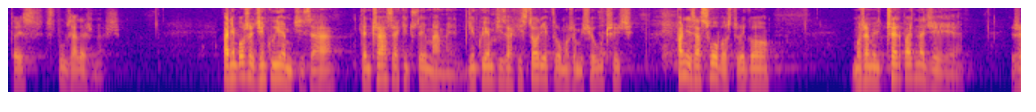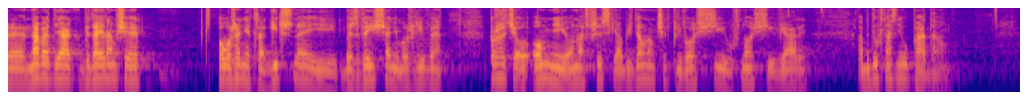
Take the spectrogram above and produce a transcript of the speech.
To jest współzależność. Panie Boże, dziękujemy Ci za ten czas, jaki tutaj mamy. Dziękujemy Ci za historię, którą możemy się uczyć. Panie, za słowo, z którego możemy czerpać nadzieję, że nawet jak wydaje nam się położenie tragiczne i bez wyjścia niemożliwe, proszę Cię o, o mnie i o nas wszystkich, abyś dał nam cierpliwości, ufności, wiary, aby duch nas nie upadał,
